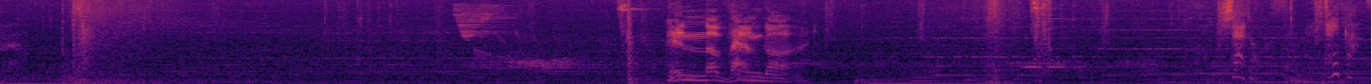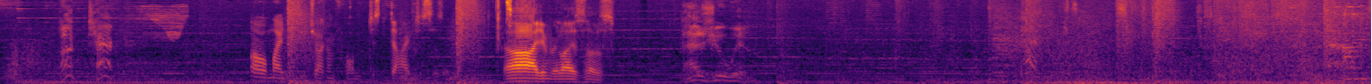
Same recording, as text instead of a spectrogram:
In the vanguard. Shadows, take us. Attack! Oh, my dragon form just died just as it. Ah, I didn't realise I was. As you will. Should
